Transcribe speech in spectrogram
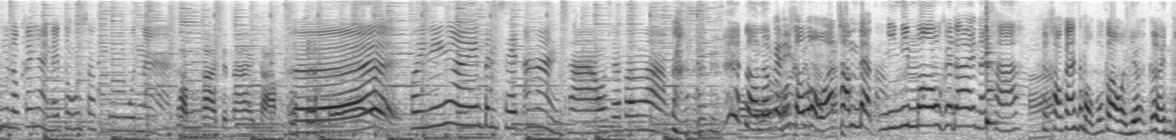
นี่เราก็อยากได้ตู้สกูลน่ะ ทำท่าจะหน้าให้ช้าเออเฮ้ยนี่ไงเป็นเซตอาหารเช้าใช่ปะล่ะ เราเริ่มกันที่เขาบอกว่าทำแบบมินิมอลก็ได้นะคะ คือเขากำลังจะบอกพวกเราอะเยอะเกินไป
